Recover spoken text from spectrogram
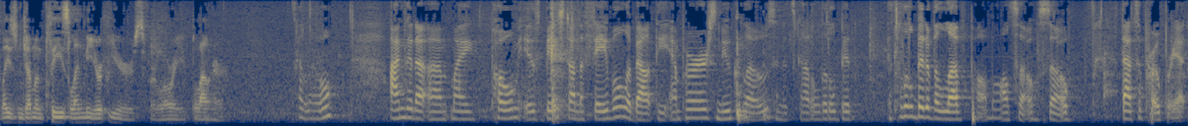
ladies and gentlemen, please lend me your ears for Laurie Blauner. Hello. I'm gonna, um, my poem is based on the fable about the emperor's new clothes, and it's got a little bit, it's a little bit of a love poem also, so that's appropriate.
